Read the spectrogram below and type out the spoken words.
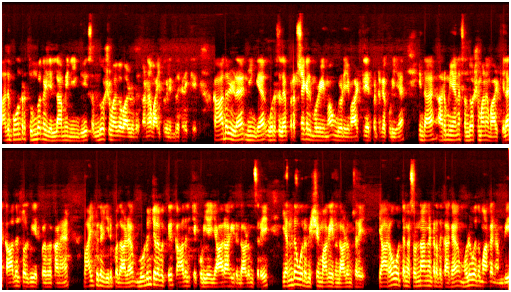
அது போன்ற துன்பங்கள் எல்லாமே நீங்கி சந்தோஷமாக வாழ்வதற்கான வாய்ப்புகள் என்பது கிடைக்கும் காதலில் நீங்கள் ஒரு சில பிரச்சனைகள் மூலியமா உங்களுடைய வாழ்க்கையில் ஏற்பட்டிருக்கக்கூடிய இந்த அருமையான சந்தோஷமான வாழ்க்கையில காதல் தோல்வி ஏற்படுவதற்கான வாய்ப்புகள் இருப்பதால முடிஞ்சளவுக்கு காதலிக்கக்கூடிய யாராக இருந்தாலும் சரி எந்த ஒரு விஷயமாக இருந்தாலும் சரி யாரோ ஒருத்தங்க சொன்னாங்கன்றதுக்காக முழுவதுமாக நம்பி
